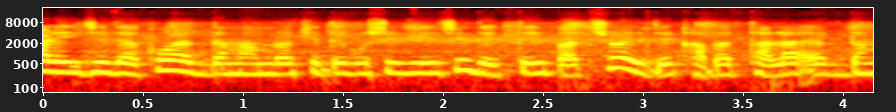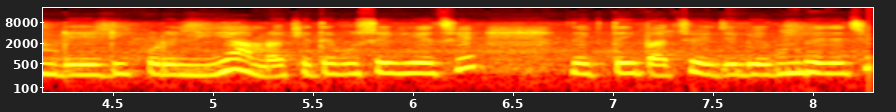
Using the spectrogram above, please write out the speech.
আর এই যে দেখো, একদম আমরা খেতে বসে গিয়েছি, দেখতেই পাচ্ছ, এই যে খাবার থালা একদম রেডি করে নিয়ে আমরা খেতে বসে গিয়েছি। দেখতেই পাচ্ছ, এই যে বেগুন ভেজেছি,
